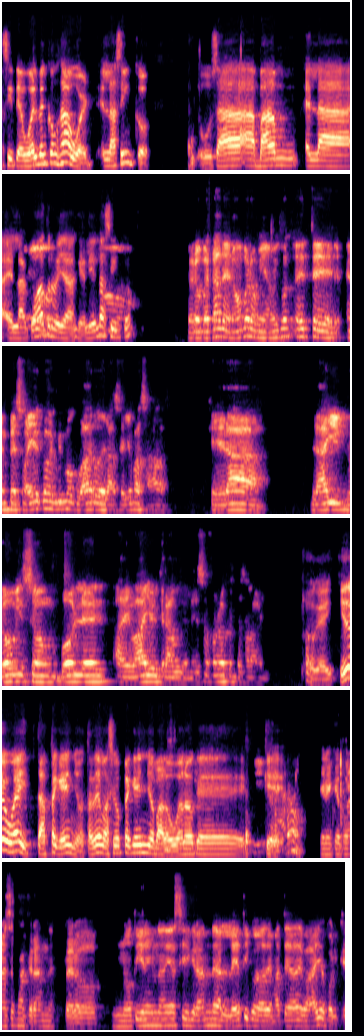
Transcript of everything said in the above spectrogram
si te vuelven con Howard en la 5, usa a Bam en la, en la 4 y a Kelly en la 5. Pero espérate, no, pero Miami con- este, empezó ayer con el mismo cuadro de la serie pasada, que era Dragic, Robinson, Butler, Adebayo y Crowder. Eso fue lo que empezaron ayer. Ok. Either way, estás pequeño. Estás demasiado pequeño para lo bueno que. que Claro. Tienen que ponerse más grandes, pero no tienen nadie así grande atlético, además de Adebayo, porque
